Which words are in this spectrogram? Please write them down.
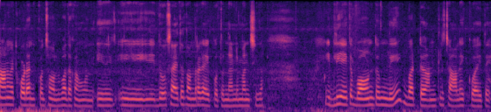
నానబెట్టుకోవడానికి కొంచెం ఉల్బధకంగా ఉంది. ఈ ఈ దోశ అయితే తొందరగా అయిపోతుందండి మంచిగా. ఇడ్లీ అయితే బాగుంటుంది బట్ అంట్లు చాలా ఎక్కువ అవుతాయి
